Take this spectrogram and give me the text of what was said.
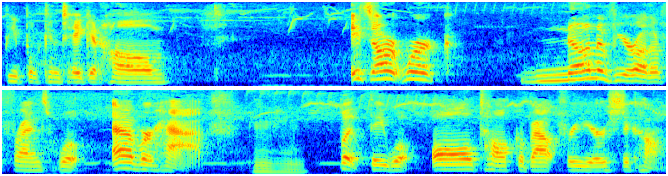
People can take it home. It's artwork none of your other friends will ever have, but they will all talk about for years to come.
